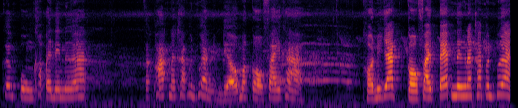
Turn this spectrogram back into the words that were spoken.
เครื่องปรุงเข้าไปในเนื้อสักพักนะคะเพื่อนๆ เดี๋ยวมาก่อไฟค่ะ ขออนุญาตก่อไฟแป๊บนึงนะคะเพื่อนๆ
